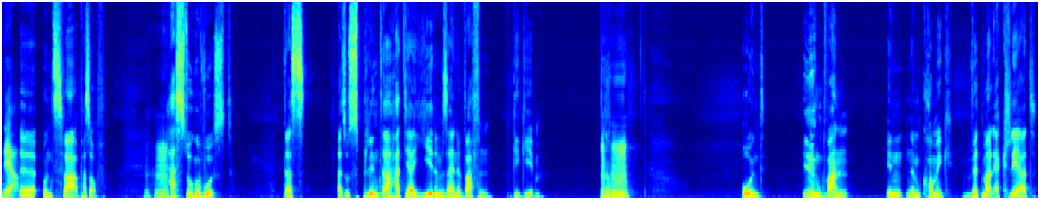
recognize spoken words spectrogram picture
Ja. Äh, und zwar, pass auf. Hast du gewusst, dass also Splinter hat ja jedem seine Waffen gegeben. Ne? Und irgendwann in einem Comic wird mal erklärt,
